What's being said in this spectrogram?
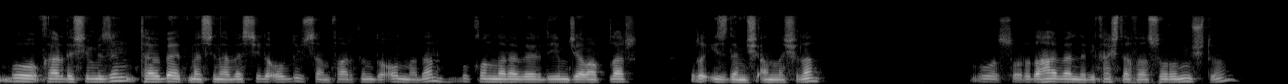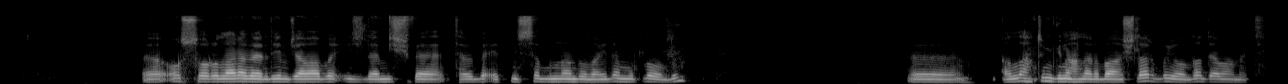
Bu kardeşimizin tevbe etmesine vesile olduysam farkında olmadan bu konulara verdiğim cevapları izlemiş anlaşılan. Bu soru daha evvel de birkaç defa sorulmuştu. Ee, o sorulara verdiğim cevabı izlemiş ve tevbe etmişse bundan dolayı da mutlu oldum. Ee, Allah tüm günahları bağışlar. Bu yolda devam et.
